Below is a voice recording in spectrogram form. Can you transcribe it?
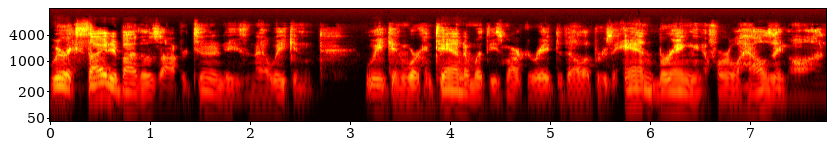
we're excited by those opportunities and that we can we can work in tandem with these market rate developers and bring affordable housing on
